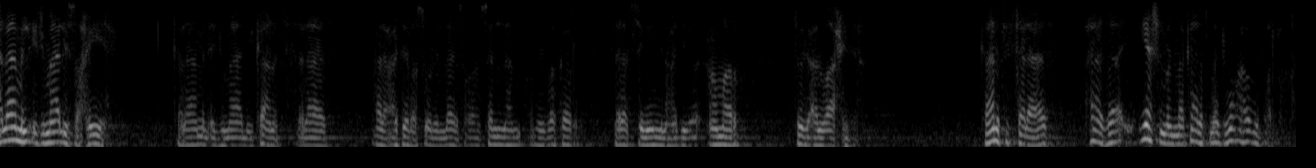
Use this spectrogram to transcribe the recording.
كلام الإجمالي صحيح. كلام الإجمالي كانت الثلاث على عهد رسول الله صلى الله عليه وسلم أبي بكر ثلاث سنين من عهد عمر تجعل واحدة كانت الثلاث هذا يشمل ما كانت مجموعة ومفرقة.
